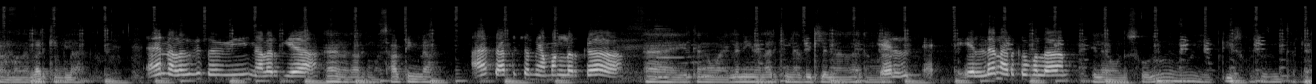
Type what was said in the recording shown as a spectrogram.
ஆமாம் நல்லா இருக்கீங்களா? ஆ நல்லா இருக்கு சாமி நல்லா இருக்கியா? ஆ நல்லா இருக்குமா சாப்பிட்டீங்களா? ஆ சாப்பிட்டு சாமி. அம்மா நல்லா இருக்கா? ஆ இருக்காங்கம்மா. இல்லை நீங்கள் நல்லா இருக்கீங்களா? வீட்டில் நல்லா இருக்காங்க எல் எல்லாம் நடக்குமல்ல இல்லை ஒன்று சொல்லணும். எப்படி சொல்கிறதுன்னு தெரில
